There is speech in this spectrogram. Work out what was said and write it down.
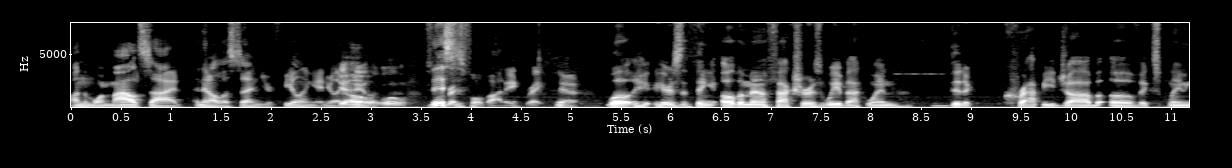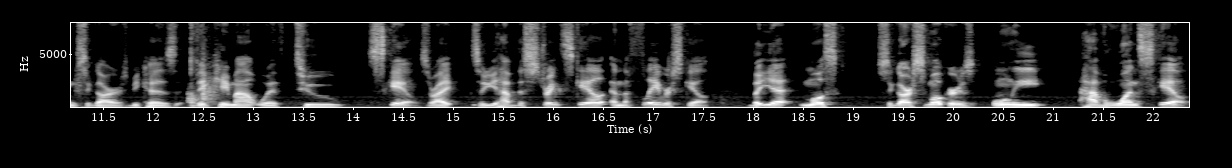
on the more mild side, and then all of a sudden you're feeling it, and you're like, yeah, "Oh, you're like, whoa, this right, is full body." right. yeah. Well, here's the thing: all the manufacturers way back when did a crappy job of explaining cigars because they came out with two scales, right? So you have the strength scale and the flavor scale, but yet most cigar smokers only have one scale.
